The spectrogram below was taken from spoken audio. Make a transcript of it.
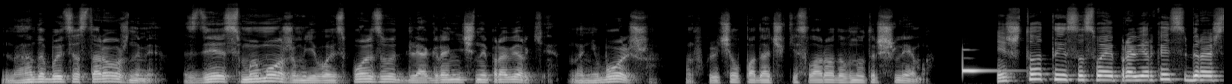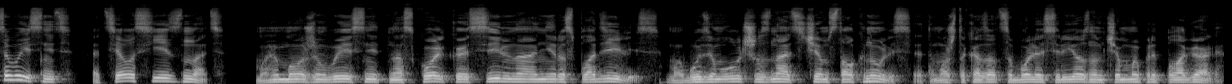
«Надо быть осторожными. Здесь мы можем его использовать для ограниченной проверки, но не больше». Он включил подачу кислорода внутрь шлема. «И что ты со своей проверкой собираешься выяснить?» Хотелось ей знать. Мы можем выяснить, насколько сильно они расплодились. Мы будем лучше знать, с чем столкнулись. Это может оказаться более серьезным, чем мы предполагали.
